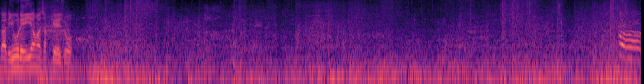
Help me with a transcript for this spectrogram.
나 리오 레이야만 잡게 해줘. 아!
